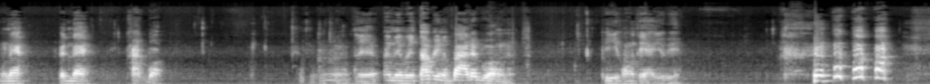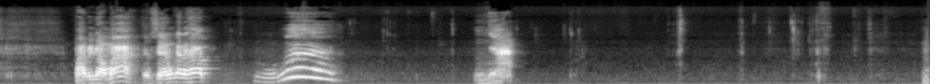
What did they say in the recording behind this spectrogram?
มึงเนี่ยเป็นไงขาดบอกอันนี้อันนี้ไปต้าพี่น้ำปลาได้บวงนะพี่ของแถอยู่พี่มาพี่น้องมาเดี๋ยวแซมกันนะครับหยัด อ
